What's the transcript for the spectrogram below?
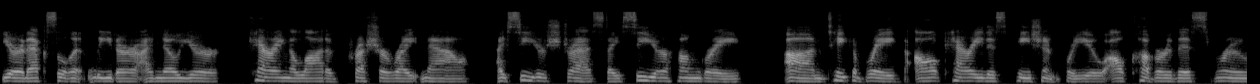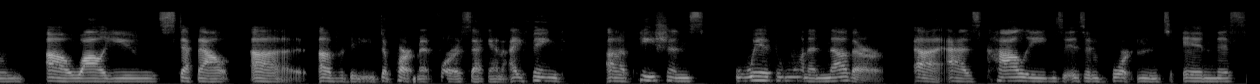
You're an excellent leader. I know you're carrying a lot of pressure right now. I see you're stressed. I see you're hungry. Um, take a break. I'll carry this patient for you. I'll cover this room uh, while you step out uh, of the department for a second. I think uh, patients with one another uh, as colleagues is important in this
